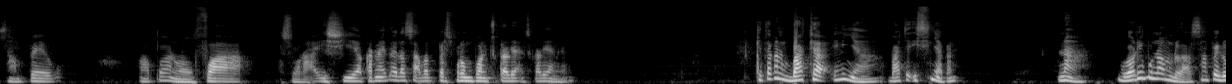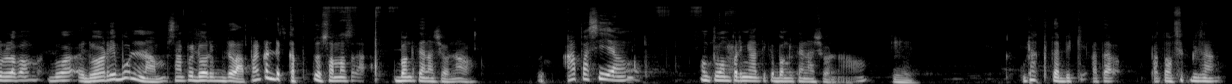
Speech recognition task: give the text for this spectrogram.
Sampai apa Nova, Suara Asia, karena itu ada sahabat pers perempuan sekalian sekalian kan. Kita kan baca ininya, baca isinya kan. Nah, 2016 sampai 2008, dua- eh, 2006 sampai 2008 kan dekat tuh sama kebangkitan nasional. Apa sih yang untuk memperingati kebangkitan nasional? Hmm. Udah kita bikin kata Pak Taufik bilang,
